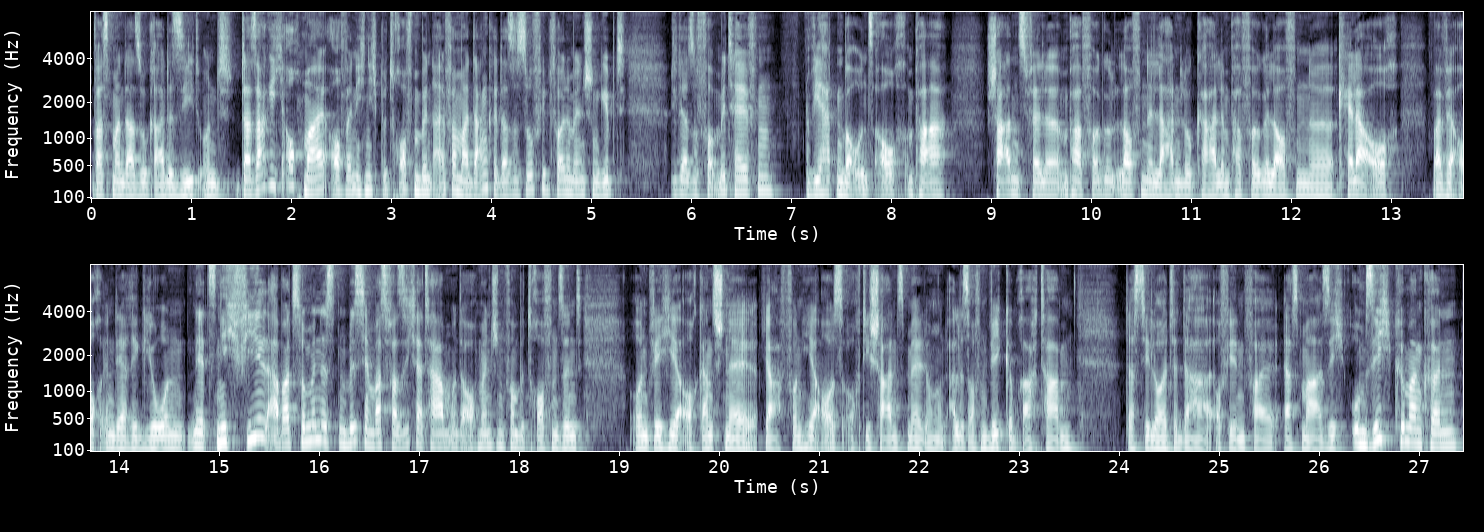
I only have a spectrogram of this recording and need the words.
was man da so gerade sieht. Und da sage ich auch mal, auch wenn ich nicht betroffen bin, einfach mal Danke, dass es so viele tolle Menschen gibt, die da sofort mithelfen. Wir hatten bei uns auch ein paar Schadensfälle, ein paar vollgelaufene Ladenlokale, ein paar vollgelaufene Keller auch, weil wir auch in der Region jetzt nicht viel, aber zumindest ein bisschen was versichert haben und auch Menschen von betroffen sind und wir hier auch ganz schnell ja von hier aus auch die Schadensmeldung und alles auf den Weg gebracht haben dass die Leute da auf jeden Fall erstmal sich um sich kümmern können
